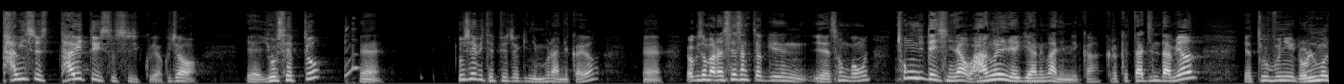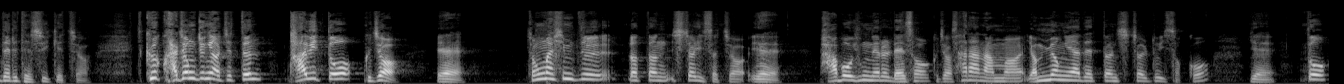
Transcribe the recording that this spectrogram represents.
다윗 다윗도 있을 수 있고요. 그죠? 예, 요셉도 예. 요셉이 대표적인 인물 아닐까요? 예. 여기서 말하는 세상적인 예, 성공은 총리 대신이냐 왕을 얘기하는 거 아닙니까? 그렇게 따진다면 예, 두 분이 롤모델이 될 수 있겠죠. 그 과정 중에 어쨌든 다윗도 그죠? 예. 정말 힘들었던 시절이 있었죠. 예. 바보 흉내를 내서 그저 살아남아 연명해야 됐던 시절도 있었고, 예. 또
